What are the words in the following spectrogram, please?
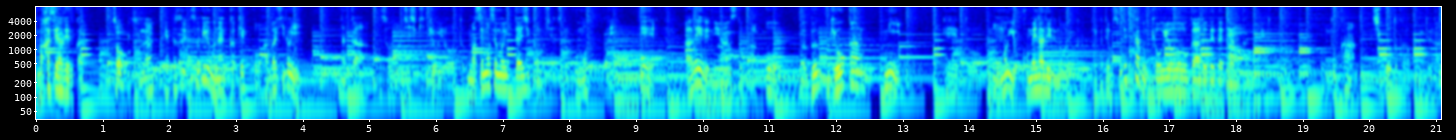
任せられるから。そうですね。やっぱそれそれよりもなんか結構幅広いなんかその知識教養とまあ専門性も大事かもしれないですけど持っていってあらゆるニュアンスとかを、まあ、文行間に、えー、と思いを込められる能力っていうかでもそれって多分教養がどれだけあるかっていうところとか思考とかがポイントになる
